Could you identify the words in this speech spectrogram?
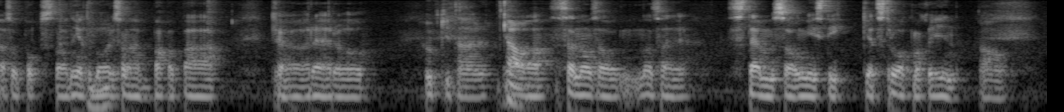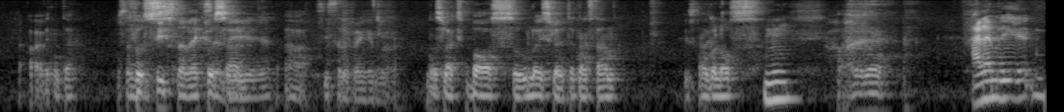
alltså popstaden Göteborg, Mm. sådana ba-ba-ba körer och Hookgitarr. Ja. ja. sen någon, så, någon sån här stämsång i sticket, stråkmaskin, Ja. ja, jag vet inte. Och sen Fuss, sista växeln i Ja, sista refrängen bara. Någon slags bassolo i slutet nästan. Just Han går loss. Mm. Ja, det är, Ja, nej, men det är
